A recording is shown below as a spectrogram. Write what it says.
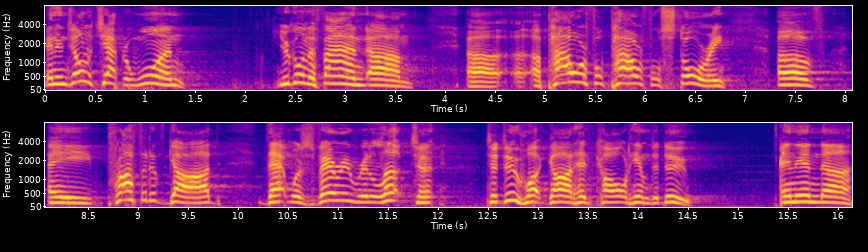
And in Jonah chapter one, you're going to find um, uh, a powerful, powerful story of a prophet of God that was very reluctant to do what God had called him to do. And then uh,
